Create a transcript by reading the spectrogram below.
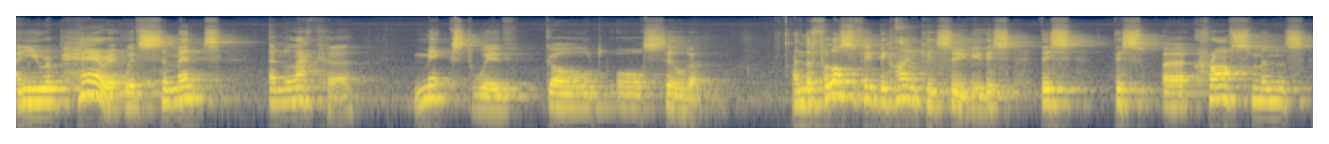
and you repair it with cement and lacquer mixed with gold or silver. And the philosophy behind kintsugi, this, this, this uh, craftsman's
